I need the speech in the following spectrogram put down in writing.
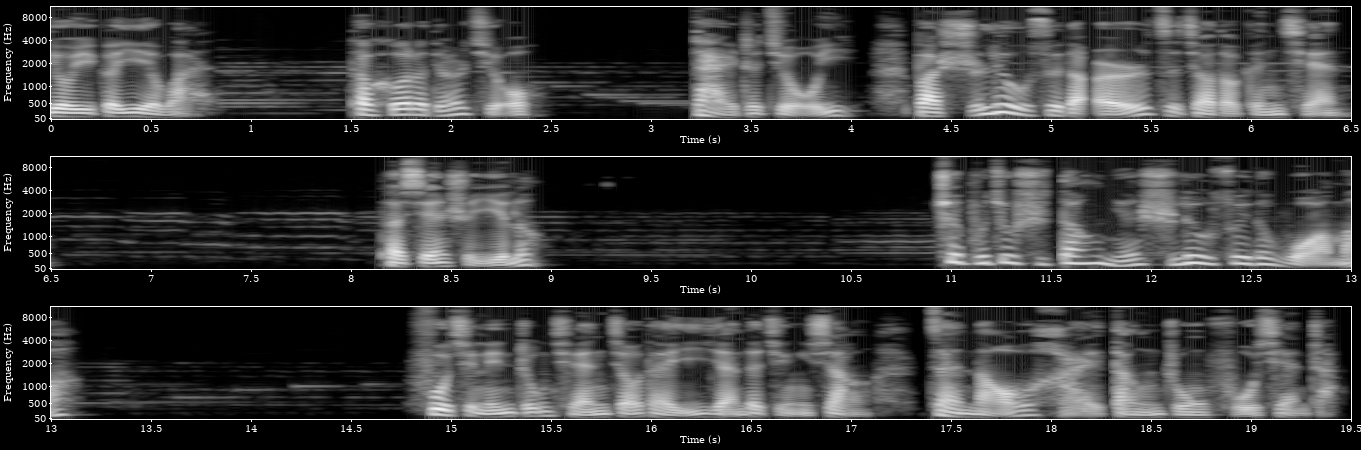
有一个夜晚，他喝了点酒，带着酒意，把十六岁的儿子叫到跟前。他先是一愣，这不就是当年十六岁的我吗？父亲临终前交代遗言的景象在脑海当中浮现着。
